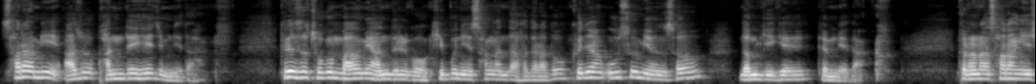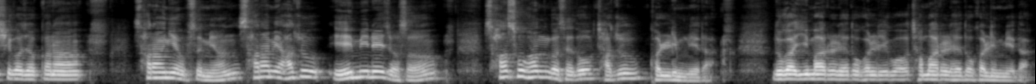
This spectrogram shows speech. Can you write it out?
사람이 아주 관대해집니다. 그래서 조금 마음에 안 들고 기분이 상한다 하더라도 그냥 웃으면서 넘기게 됩니다. 그러나 사랑이 식어졌거나 사랑이 없으면 사람이 아주 예민해져서 사소한 것에도 자주 걸립니다. 누가 이 말을 해도 걸리고 저 말을 해도 걸립니다.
